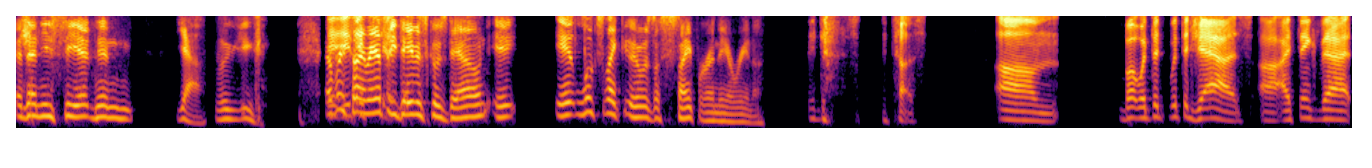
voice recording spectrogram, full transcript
And then you see it, and then yeah, every it, time Anthony Davis goes down, it it looks like there was a sniper in the arena. It does. It does. Um, but with the with the Jazz, uh, I think that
